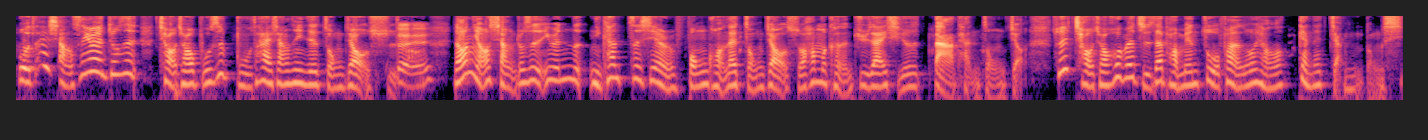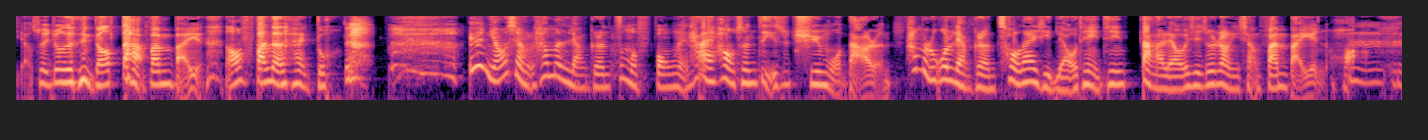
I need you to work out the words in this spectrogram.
我在想，是因为就是巧巧不是不太相信这些宗教事，对。然后你要想，就是因为那你看这些人疯狂在宗教的时候，他们可能聚在一起就是大谈宗教，所以巧巧会不会只是在旁边做饭的时候想说，干在讲什么东西啊？所以就是你知道大翻白眼，然后翻的太多。因为你要想，他们两个人这么疯诶，他还号称自己是驱魔达人。他们如果两个人凑在一起聊天，已经大聊一些就让你想翻白眼的话，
